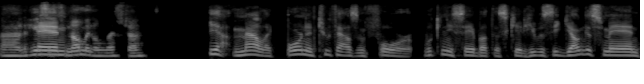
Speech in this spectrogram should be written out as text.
Uh, he's and, a phenomenal lifter. Yeah, Malik, born in 2004. What can you say about this kid? He was the youngest man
